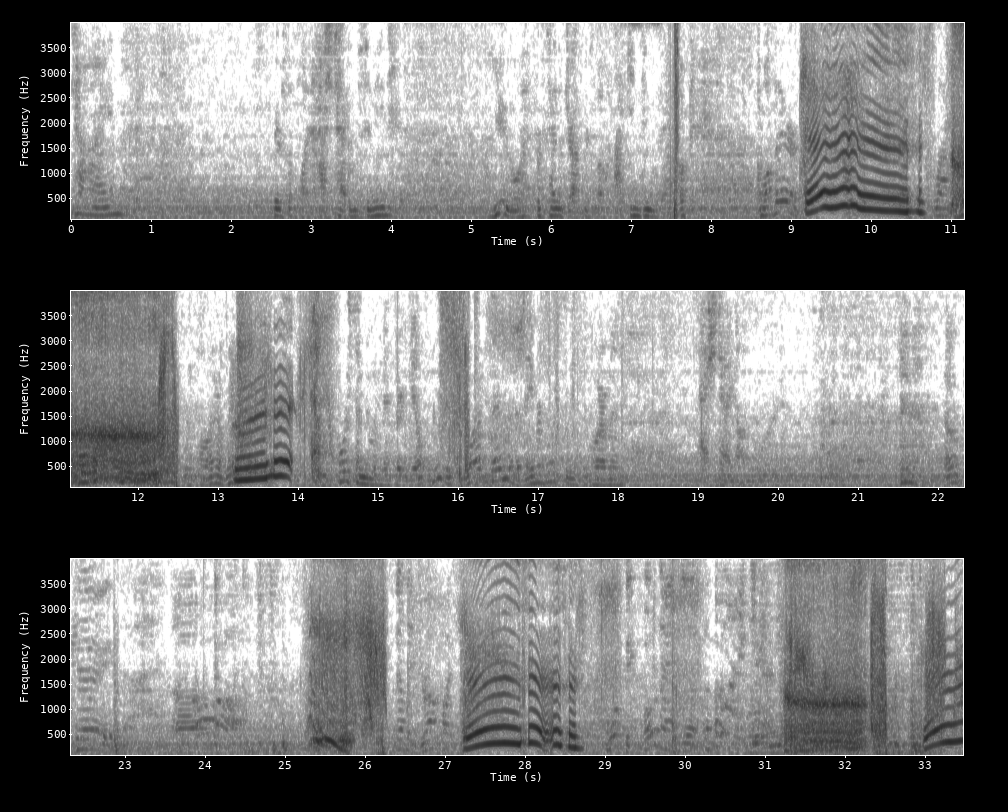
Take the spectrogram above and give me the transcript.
time. Here's the plan. Hashtag listening. You pretend to drop your phone. I can do that. Okay. While they're slacking, we pull out our link, force them to admit their guilt, and we just rub them to the neighborhood police department. Hashtag on board. Okay. Uh, Accidentally dropped my phone. Smoking phone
